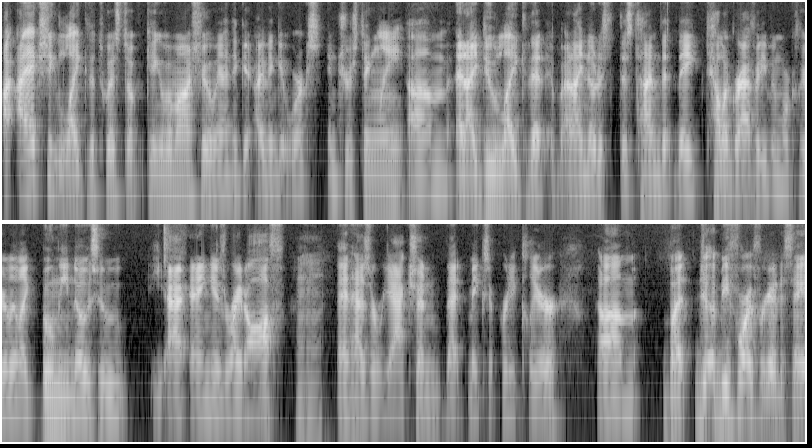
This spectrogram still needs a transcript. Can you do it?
I, I actually like the twist of King of Omashu. I mean, I think it, I think it works interestingly. Um, and I do like that. And I noticed this time that they telegraph it even more clearly. Like Bumi knows who he, Aang is right off, Mhm. and has a reaction that makes it pretty clear. Um, but j- before I forget to say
